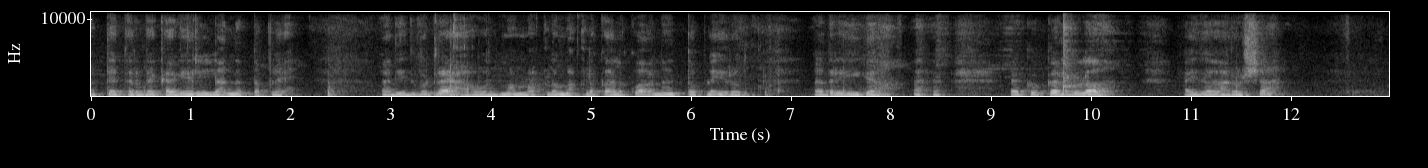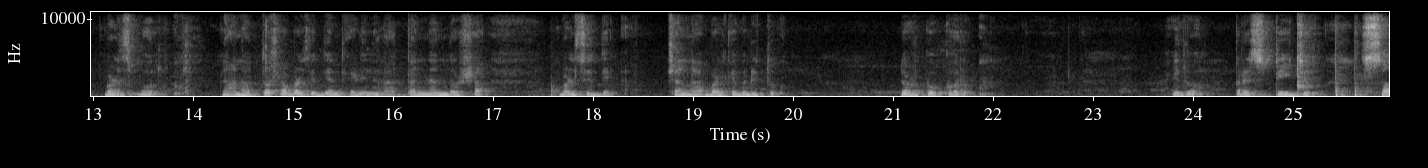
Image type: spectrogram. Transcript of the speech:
ಮತ್ತೆ ತರಬೇಕಾಗಿ ಇರಲಿಲ್ಲ ಅನ್ನದ ತಪ್ಪಲೆ ಅದು ಇದು ಬಿಟ್ಟರೆ ಅವ್ರ ಮೊಮ್ಮಕ್ಕಳು ಮಕ್ಕಳ ಕಾಲಕ್ಕೂ ಅನ್ನದ ತಪ್ಪಲೆ ಇರೋದು. ಆದರೆ ಈಗ ಕುಕ್ಕರ್ಗಳು ಐದು ಆರು ವರ್ಷ ಬಳಸ್ಬೋದು. ನಾನು ಹತ್ತು ವರ್ಷ ಬಳಸಿದ್ದೆ ಅಂತ ಹೇಳಿದ್ನಲ್ಲ ಹತ್ತು ಹನ್ನೊಂದು ವರ್ಷ ಬಳಸಿದ್ದೆ. ಚೆನ್ನಾಗಿ ಬಳಕೆ ಬಂದಿತ್ತು. ದೊಡ್ಡ ಕುಕ್ಕರು. ಇದು ಪ್ರೆಸ್ಟೀಜ್. ಸಾ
